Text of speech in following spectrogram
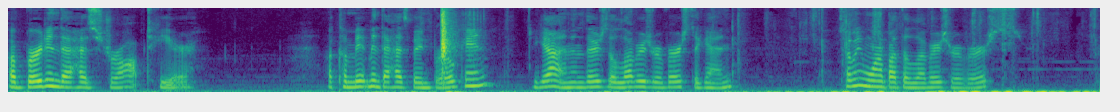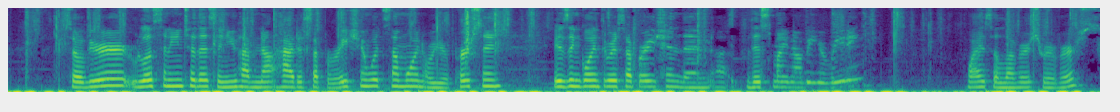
A burden that has dropped here. A commitment that has been broken. Yeah, and then there's the lovers reversed again. Tell me more about the lovers reverse. So if you're listening to this and you have not had a separation with someone or your person isn't going through a separation, then uh, this might not be your reading. Why is the lovers reverse?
